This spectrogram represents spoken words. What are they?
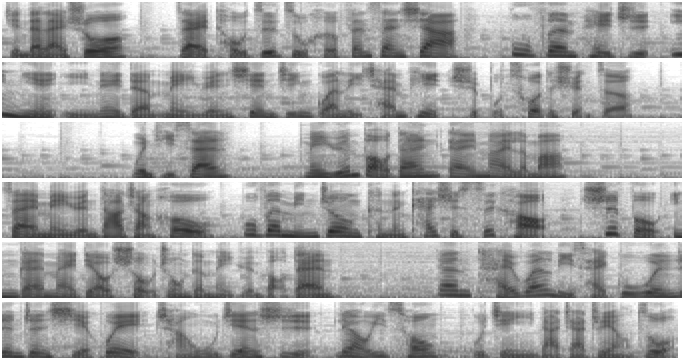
简单来说，在投资组合分散下，部分配置一年以内的美元现金管理产品是不错的选择。问题三：美元保单该卖了吗？在美元大涨后，部分民众可能开始思考是否应该卖掉手中的美元保单。但台湾理财顾问认证协会常务监事廖一聪不建议大家这样做。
